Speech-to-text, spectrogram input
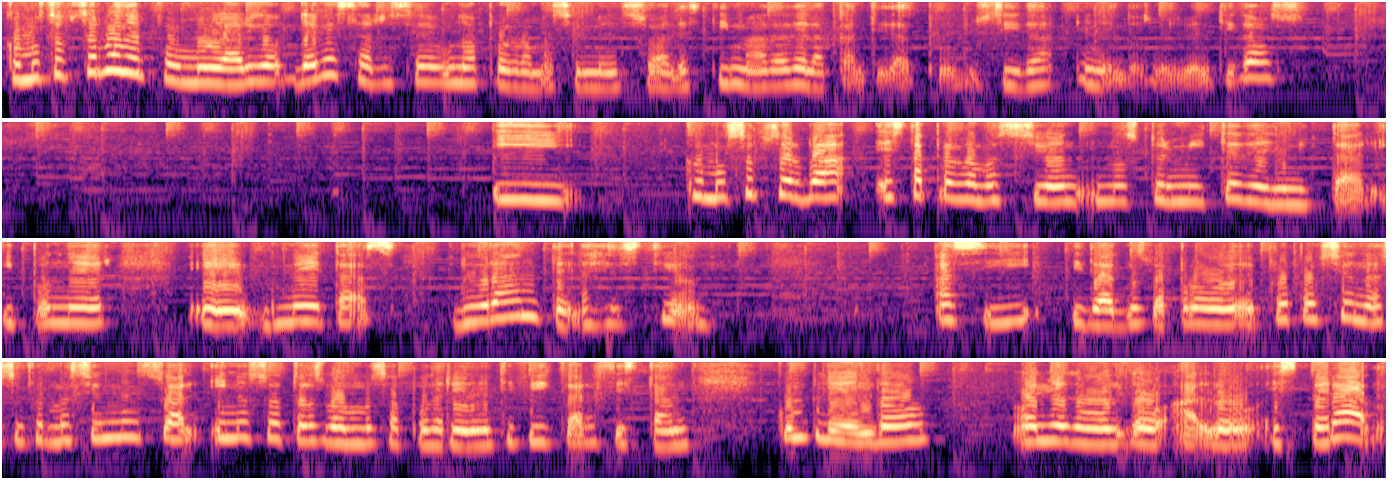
Como se observa en el formulario, debe hacerse una programación mensual estimada de la cantidad producida en el 2022. Y como se observa, esta programación nos permite delimitar y poner eh, metas durante la gestión. Así, IDAD nos va a proporcionar su información mensual y nosotros vamos a poder identificar si están cumpliendo o llegando a lo esperado.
